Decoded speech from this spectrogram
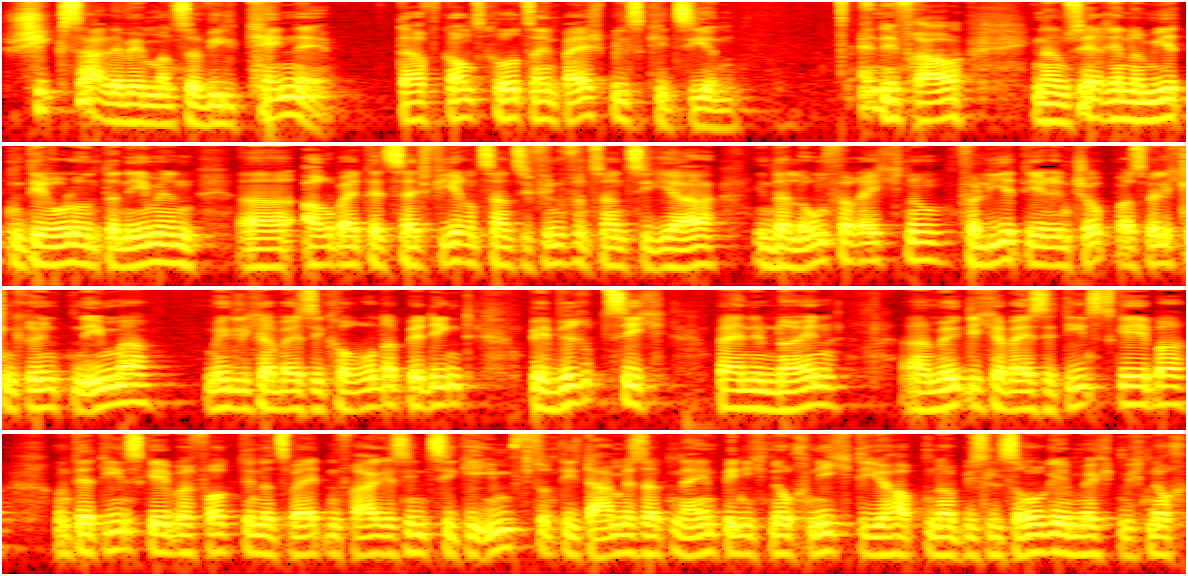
Schicksale, wenn man so will, kenne, darf ganz kurz ein Beispiel skizzieren. Eine Frau in einem sehr renommierten Tiroler Unternehmen äh, arbeitet seit 24, 25 Jahren in der Lohnverrechnung, verliert ihren Job, aus welchen Gründen immer, möglicherweise Corona-bedingt, bewirbt sich bei einem neuen, äh, möglicherweise Dienstgeber und der Dienstgeber fragt in der zweiten Frage, sind Sie geimpft? Und die Dame sagt, nein, bin ich noch nicht, ich habe noch ein bisschen Sorge, möchte mich noch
